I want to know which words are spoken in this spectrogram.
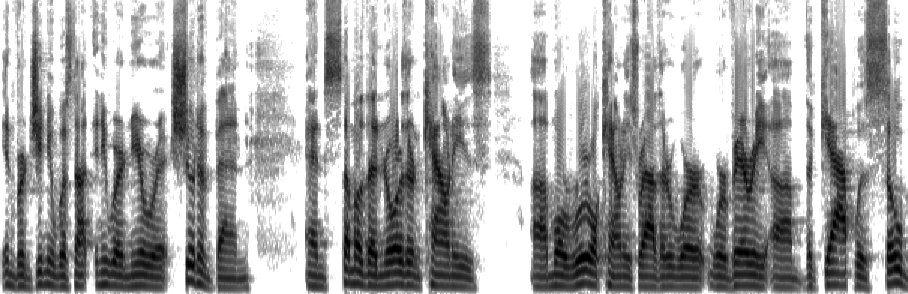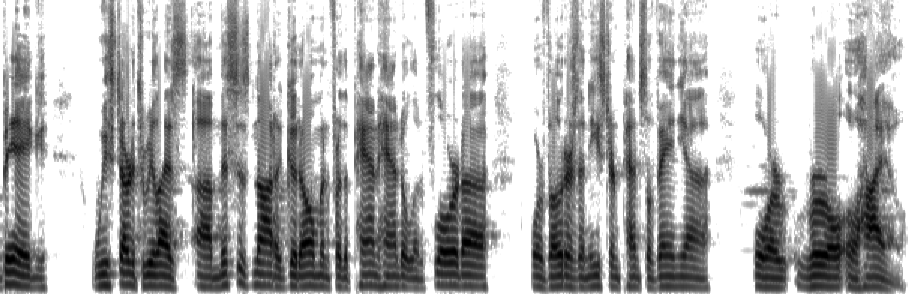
in Virginia was not anywhere near where it should have been and some of the northern counties, uh, more rural counties rather, were were very. Um, the gap was so big, we started to realize um, this is not a good omen for the Panhandle in Florida, or voters in eastern Pennsylvania, or rural Ohio.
